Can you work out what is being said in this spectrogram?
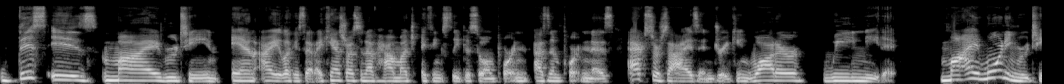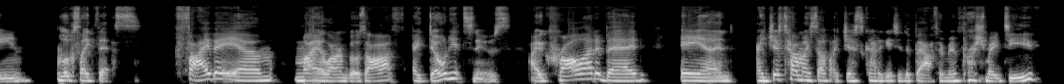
this is my routine. And I, like I said, I can't stress enough how much I think sleep is so important, as important as exercise and drinking water. We need it. My morning routine looks like this. 5 a.m., my alarm goes off. I don't hit snooze. I crawl out of bed and I just tell myself I just got to get to the bathroom and brush my teeth.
